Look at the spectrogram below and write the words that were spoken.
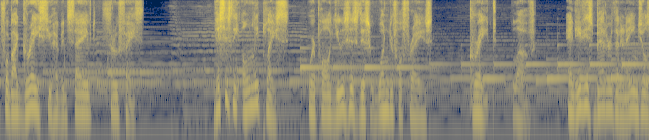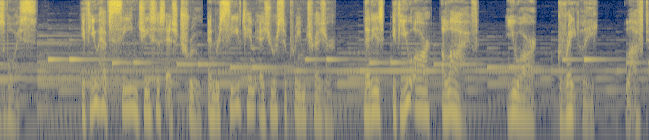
For by grace you have been saved through faith. This is the only place where Paul uses this wonderful phrase, great love, and it is better than an angel's voice. If you have seen Jesus as true and received him as your supreme treasure, that is, if you are alive, you are greatly loved.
